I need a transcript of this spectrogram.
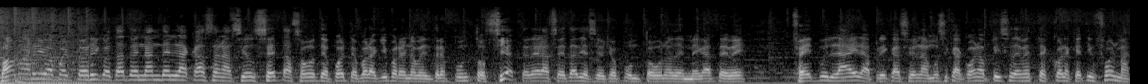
Vamos arriba Puerto Rico, Tato Hernández en la casa, Nación Z, somos deporte por aquí por el 93.7 de la Z, 18.1 de Mega TV, Facebook Live, la aplicación La Música con piso de Mestre Escuelas que te informa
